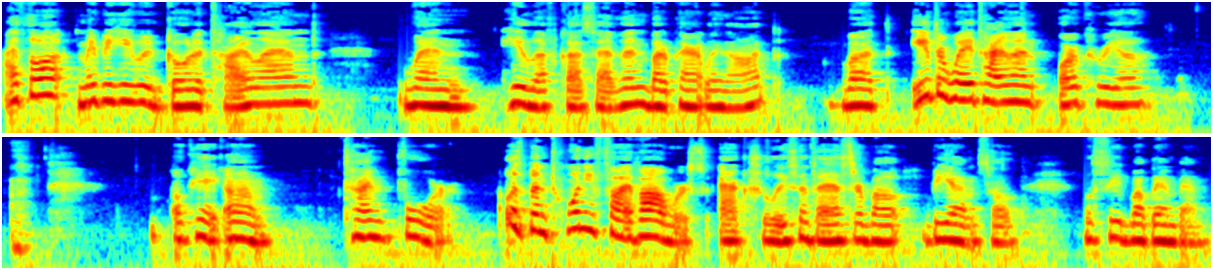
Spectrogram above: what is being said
I thought maybe he would go to Thailand when he left GOT7, but apparently not. But either way, Thailand or Korea. okay, um, time four. Oh, it's been 25 hours actually since I asked her about BM, so we'll see about Bam Bam.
